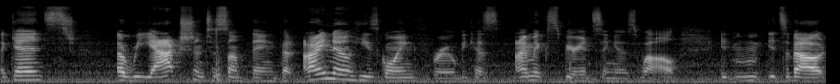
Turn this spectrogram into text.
against a reaction to something that I know he's going through because I'm experiencing as well. It, it's about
